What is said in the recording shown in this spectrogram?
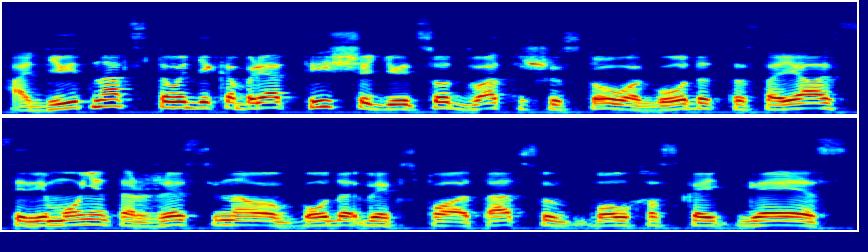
А 19 декабря 1926 года состоялась церемония торжественного ввода в эксплуатацию Волховской ГЭС.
